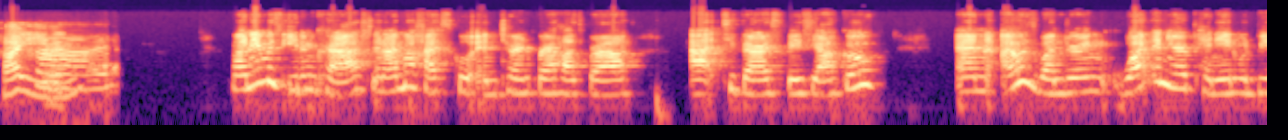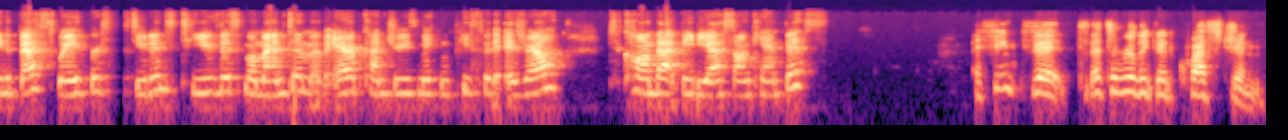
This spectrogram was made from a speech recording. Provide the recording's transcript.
Hi, Eden. Hi. My name is Eden Kraft, and I'm a high school intern for Hasbara at Tiferes Beis Yaakov. And I was wondering, what, in your opinion, would be the best way for students to use this momentum of Arab countries making peace with Israel to combat BDS on campus? I think that that's a really good question.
